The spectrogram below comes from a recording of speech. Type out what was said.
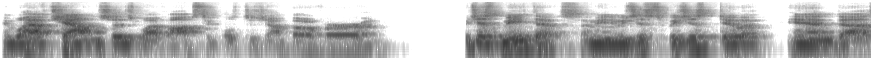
and we'll have challenges, we'll have obstacles to jump over, and we just meet those. I mean, we just we just do it. And uh,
